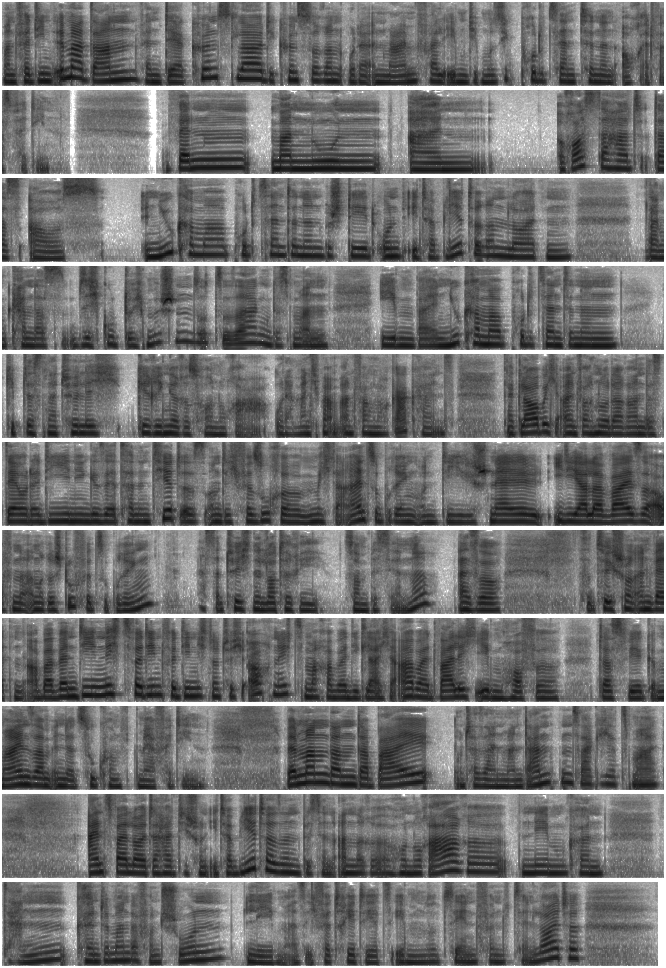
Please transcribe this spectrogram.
Man verdient immer dann, wenn der Künstler, die Künstlerin oder in meinem Fall eben die Musikproduzentinnen auch etwas verdienen. Wenn man nun ein Roster hat, das aus Newcomer-Produzentinnen besteht und etablierteren Leuten, dann kann das sich gut durchmischen sozusagen, dass man eben bei Newcomer-Produzentinnen gibt es natürlich geringeres Honorar oder manchmal am Anfang noch gar keins. Da glaube ich einfach nur daran, dass der oder diejenige sehr talentiert ist und ich versuche, mich da einzubringen und die schnell idealerweise auf eine andere Stufe zu bringen. Das ist natürlich eine Lotterie, so ein bisschen, ne? Also ist natürlich schon ein Wetten. Aber wenn die nichts verdienen, verdiene ich natürlich auch nichts, mache aber die gleiche Arbeit, weil ich eben hoffe, dass wir gemeinsam in der Zukunft mehr verdienen. Wenn man dann dabei unter seinen Mandanten, sage ich jetzt mal, ein, zwei Leute hat, die schon etablierter sind, ein bisschen andere Honorare nehmen können, dann könnte man davon schon leben. Also ich vertrete jetzt eben so 10, 15 Leute.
